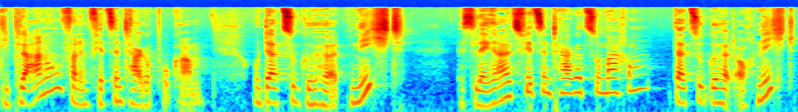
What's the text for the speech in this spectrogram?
die Planung von dem 14-Tage-Programm. Und dazu gehört nicht, es länger als 14 Tage zu machen. Dazu gehört auch nicht,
